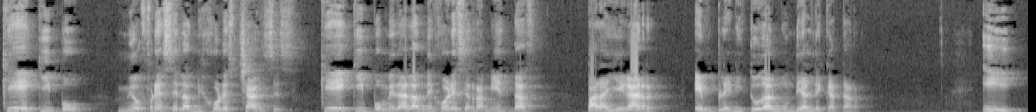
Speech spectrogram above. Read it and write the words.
¿qué equipo me ofrece las mejores chances? ¿Qué equipo me da las mejores herramientas para llegar en plenitud al Mundial de Qatar? Y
